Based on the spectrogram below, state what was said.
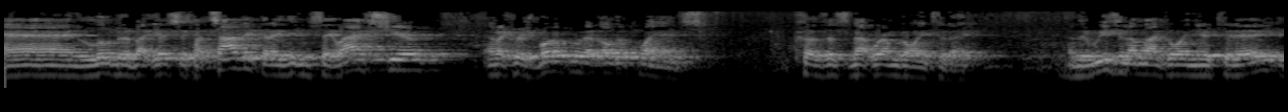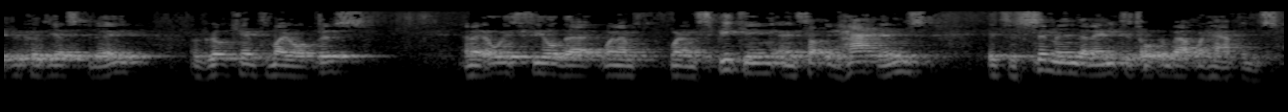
and a little bit about Yosef Hatzadik that I didn't say last year, and Hakadosh Baruch Hu had other plans, because that's not where I'm going today. And the reason I'm not going there today is because yesterday a girl came to my office, and I always feel that when I'm when I'm speaking and something happens, it's a siman that I need to talk about what happens.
